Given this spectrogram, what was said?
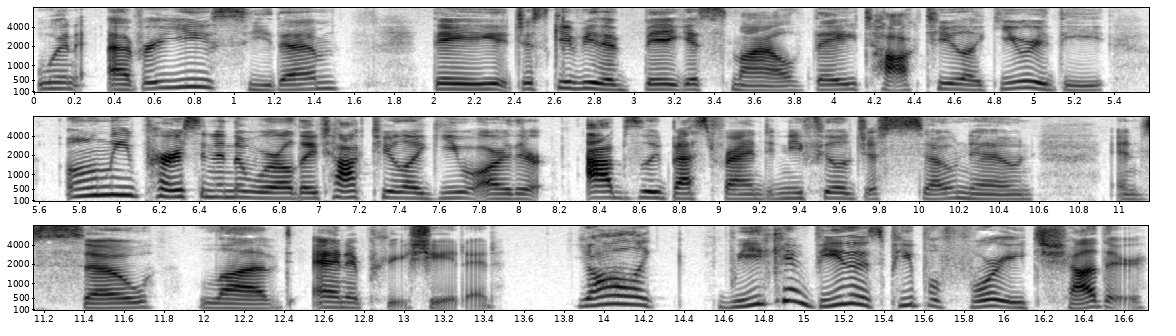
whenever you see them, they just give you the biggest smile? They talk to you like you are the only person in the world. They talk to you like you are their absolute best friend and you feel just so known and so loved and appreciated. Y'all, like, we can be those people for each other.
